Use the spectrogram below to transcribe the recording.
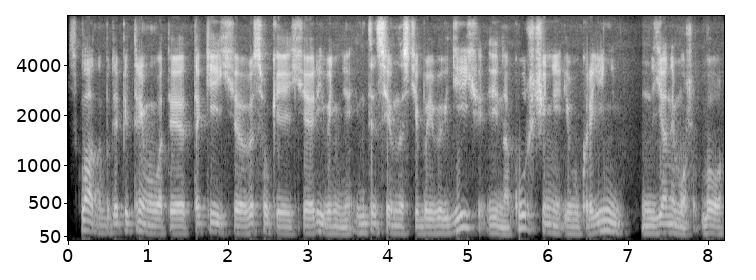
складно буде підтримувати такий високий рівень інтенсивності бойових дій і на Курщині, і в Україні я не можу. Бо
